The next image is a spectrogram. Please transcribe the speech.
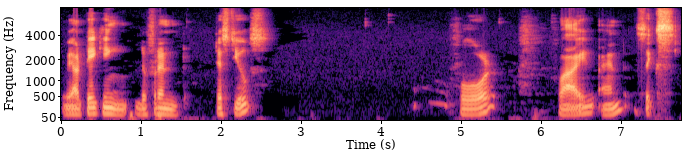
we are taking different test tubes. 4 5 and 6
